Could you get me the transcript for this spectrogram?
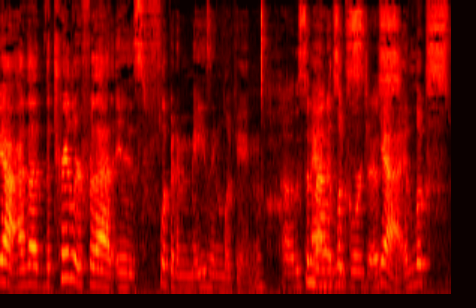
yeah, the the trailer for that is flippin' amazing looking. Uh, the cinematics it look gorgeous. Yeah, it looks.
